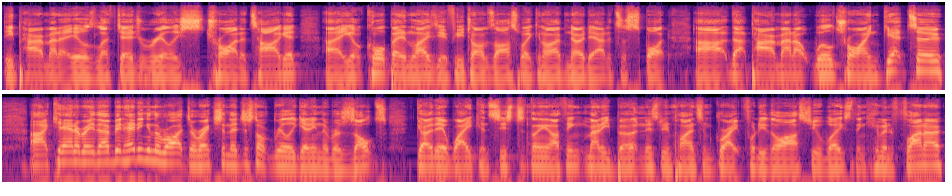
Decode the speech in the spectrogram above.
the Parramatta Eels left edge really try to target. Uh, he got caught being lazy a few times last week, and I have no doubt it's a spot uh, that Parramatta will try and get to. Uh, Canterbury, they've been heading in the right direction. They're just not really getting the results go their way consistently. I think Matty Burton has been playing some great footy the last few weeks. I think him and Flano,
